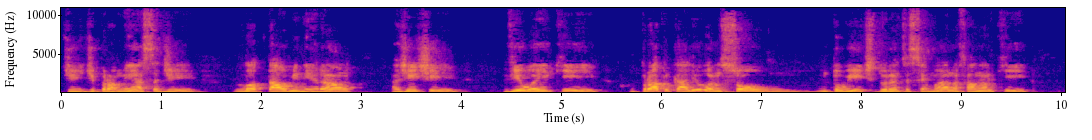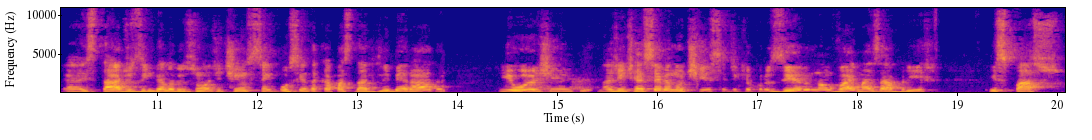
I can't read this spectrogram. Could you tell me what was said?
De, de promessa de lotar o Mineirão. A gente viu aí que o próprio Calil lançou um, um tweet durante a semana falando que é, estádios em Belo Horizonte tinham 100% da capacidade liberada e hoje a gente recebe a notícia de que o Cruzeiro não vai mais abrir espaço,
